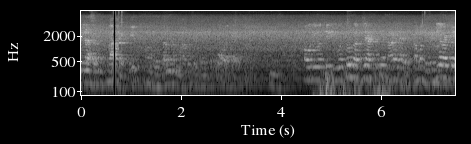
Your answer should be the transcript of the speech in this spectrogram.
ಇಲ್ಲ ಸರ್ ಬಾಕಿ ತಂದು ಅವ್ರು ಇವತ್ತಿಗೆ ಇವತ್ತು ಅರ್ಜಿ ಹಾಕಿದ್ರೆ ನಾಳೆ ನಮ್ಮ ರೆಗ್ಯುಲರ್ ಆಗಿ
